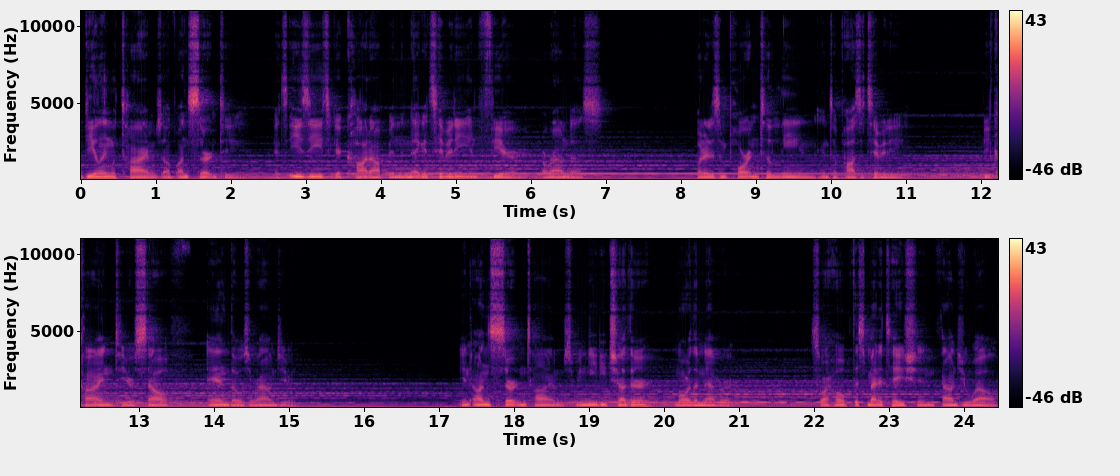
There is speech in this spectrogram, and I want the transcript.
When dealing with times of uncertainty, it's easy to get caught up in the negativity and fear around us. But it is important to lean into positivity. Be kind to yourself and those around you. In uncertain times, we need each other more than ever. So I hope this meditation found you well.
